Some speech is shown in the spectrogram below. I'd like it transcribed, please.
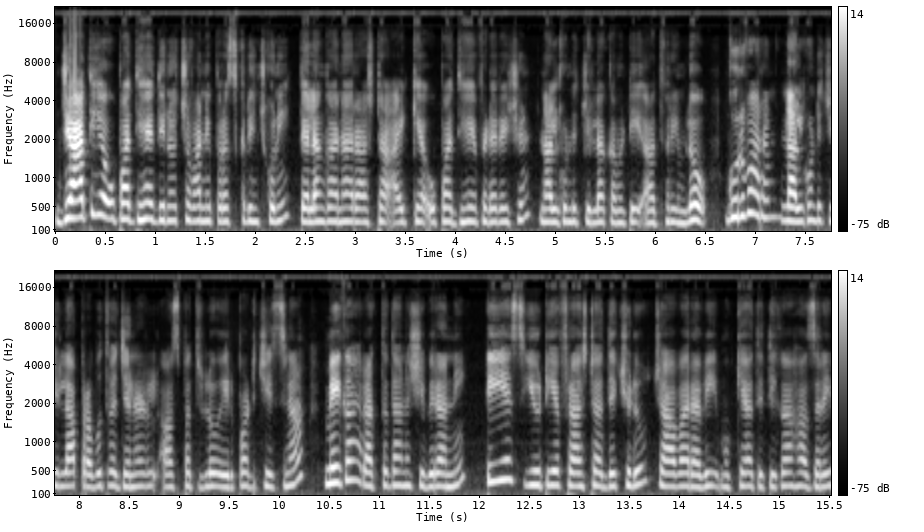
జాతీయ ఉపాధ్యాయ దినోత్సవాన్ని పురస్కరించుకుని తెలంగాణ రాష్ట్ర ఐక్య ఉపాధ్యాయ ఫెడరేషన్ నల్గొండ జిల్లా కమిటీ ఆధ్వర్యంలో గురువారం నల్గొండ జిల్లా ప్రభుత్వ జనరల్ ఆసుపత్రిలో ఏర్పాటు చేసిన మెగా రక్తదాన శిబిరాన్ని టీఎస్ యూటీఎఫ్ రాష్ట్ర అధ్యక్షుడు చావా రవి ముఖ్య అతిథిగా హాజరై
